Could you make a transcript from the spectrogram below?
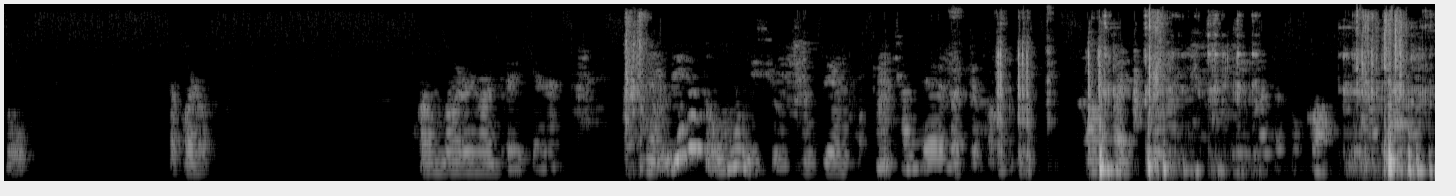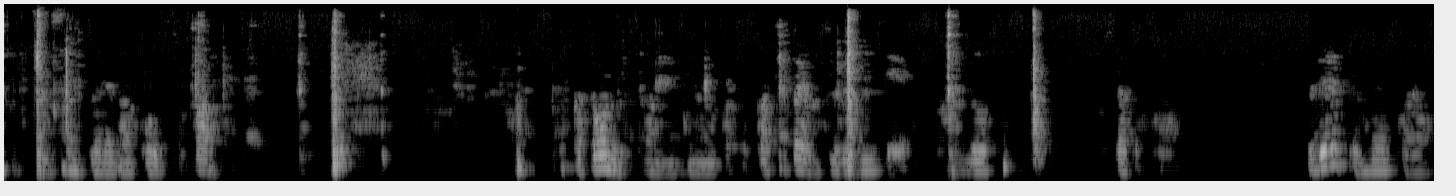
そう。だから、頑張らなきゃいけない。ね、売れると思うんですよ、ちゃんとやれば。ちゃんとやればっていうか、買わされてる方とか、サンプルがこうとか、なんかどんな単語なのかとか、例えばそれを見て感動したとか、売れると思うから、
